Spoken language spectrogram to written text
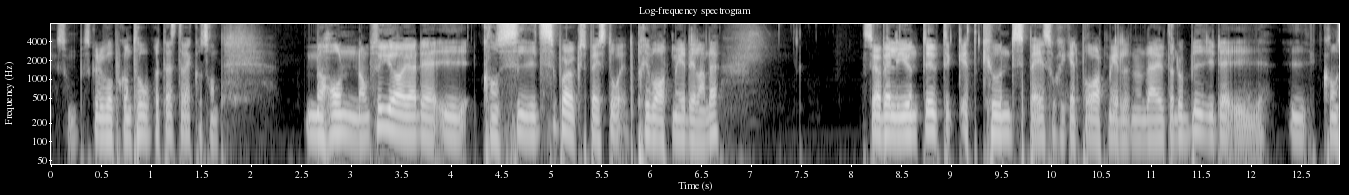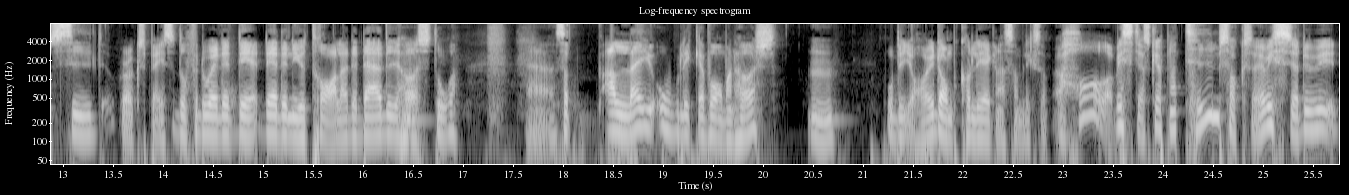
liksom, ska du vara på kontoret nästa vecka och sånt. Med honom så gör jag det i Concedes Workspace då, ett privat meddelande. Så jag väljer ju inte ut ett kundspace och skickar ett privat meddelande där, utan då blir det i, i Concede Workspace. Då, för då är det det, det, är det neutrala, det är där vi mm. hörs då. Uh, så att alla är ju olika var man hörs. Mm. Och vi har ju de kollegorna som liksom, jaha, visst jag ska öppna Teams också. Jag visste, ja, du,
